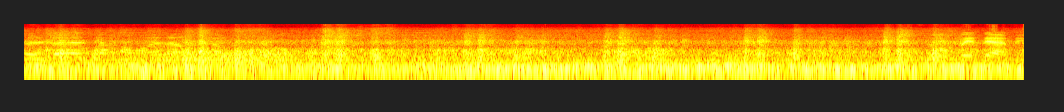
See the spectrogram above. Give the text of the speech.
थंड थंड हवा लावून लावून झोपेत आहे आम्ही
